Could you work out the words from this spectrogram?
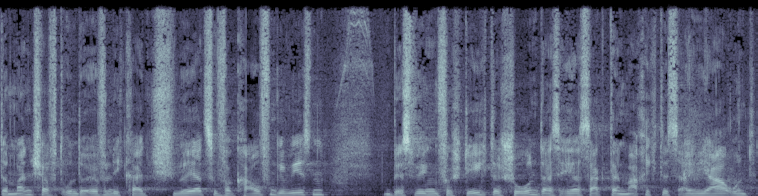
der Mannschaft und der Öffentlichkeit schwer zu verkaufen gewesen. Und deswegen verstehe ich das schon, dass er sagt, dann mache ich das ein Jahr und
